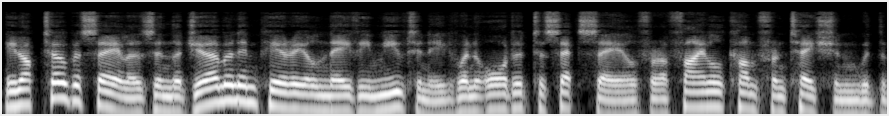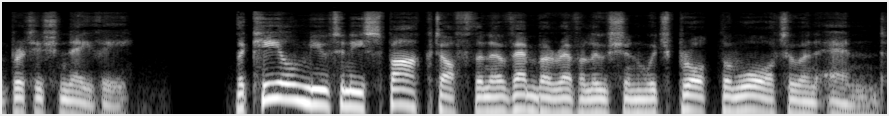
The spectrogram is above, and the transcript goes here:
In October sailors in the German Imperial Navy mutinied when ordered to set sail for a final confrontation with the British Navy. The Kiel Mutiny sparked off the November Revolution which brought the war to an end.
